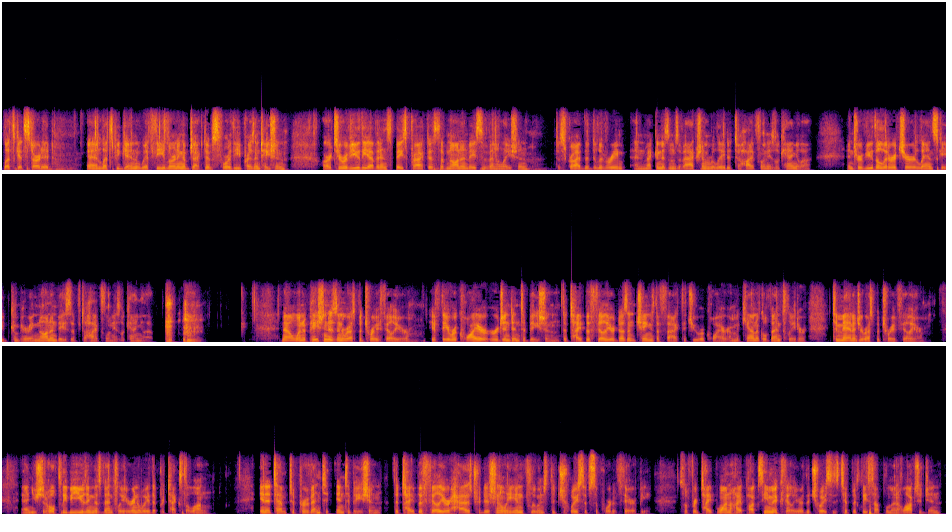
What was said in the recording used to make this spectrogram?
Let's get started. And let's begin with the learning objectives for the presentation are to review the evidence-based practice of non-invasive ventilation, describe the delivery and mechanisms of action related to high-flow nasal cannula, and to review the literature landscape comparing non-invasive to high-flow nasal cannula. Now, when a patient is in respiratory failure, if they require urgent intubation, the type of failure doesn't change the fact that you require a mechanical ventilator to manage a respiratory failure. And you should hopefully be using this ventilator in a way that protects the lung. In attempt to prevent intubation, the type of failure has traditionally influenced the choice of supportive therapy. So for type 1 hypoxemic failure, the choice is typically supplemental oxygen,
